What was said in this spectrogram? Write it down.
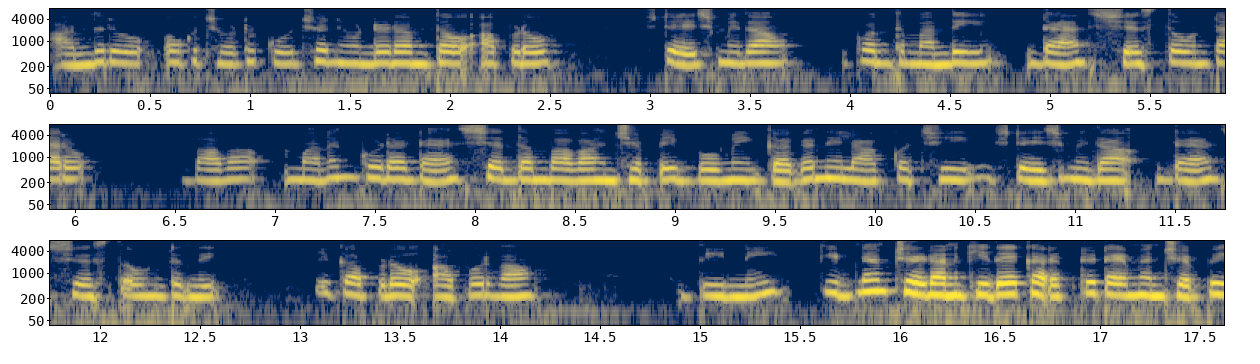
అందరూ ఒక చోట కూర్చొని ఉండడంతో అప్పుడు స్టేజ్ మీద కొంతమంది డ్యాన్స్ చేస్తూ ఉంటారు. బావా మనం కూడా డ్యాన్స్ చేద్దాం బావా అని చెప్పి భూమి గగన్ని లాక్కొచ్చి స్టేజ్ మీద డ్యాన్స్ చేస్తూ ఉంటుంది. ఇక అప్పుడు అపూర్వ దీన్ని కిడ్నాప్ చేయడానికి ఇదే కరెక్ట్ టైం అని చెప్పి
